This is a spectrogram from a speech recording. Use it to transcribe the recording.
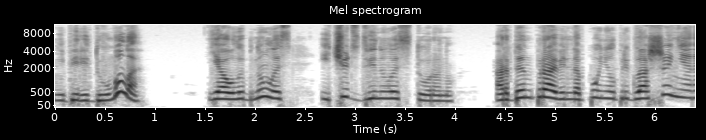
«Не передумала?» Я улыбнулась и чуть сдвинулась в сторону. Арден правильно понял приглашение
